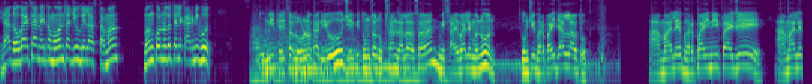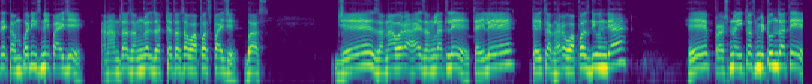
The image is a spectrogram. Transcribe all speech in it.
ह्या दोघांचा नाही तर मोहनचा जीव गेला असता मग? मग कोण होतं त्याला कारणीभूत? तुम्ही त्याचा लोड नका घेऊ जे बी तुमचं नुकसान झालं असन मी साहेबाले म्हणून तुमची भरपाई द्यायला लावतो. आम्हाला भरपाई नाही पाहिजे आम्हाला ते कंपनीच नाही पाहिजे आणि आमचा जंगल जच्च्या तसा वापस पाहिजे बस. जे जनावरं आहे जंगलातले त्याले त्याचं घर वापस देऊन द्या. हे प्रश्न इथंच मिटून जाते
